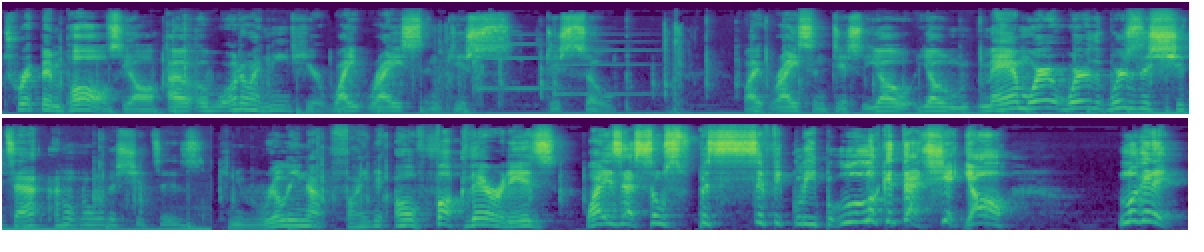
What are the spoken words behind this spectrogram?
tripping balls, y'all. Uh, what do I need here? White rice and dish dish soap. White rice and dish. Yo, yo, ma'am, where, where, where's this shit's at? I don't know where this shit's is. Can you really not find it? Oh, fuck, there it is. Why is that so specifically? Look at that shit, y'all. Look at it.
